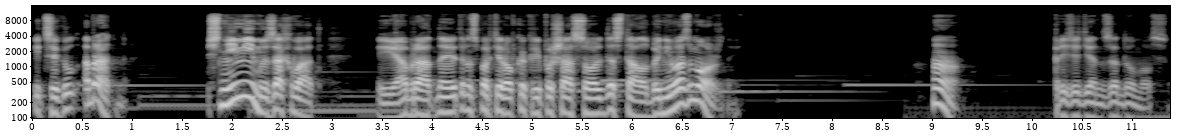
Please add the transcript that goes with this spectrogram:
и цикл обратно. Сними мы захват, и обратная транспортировка крепыша Сольда стала бы невозможной. Хм. Президент задумался.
